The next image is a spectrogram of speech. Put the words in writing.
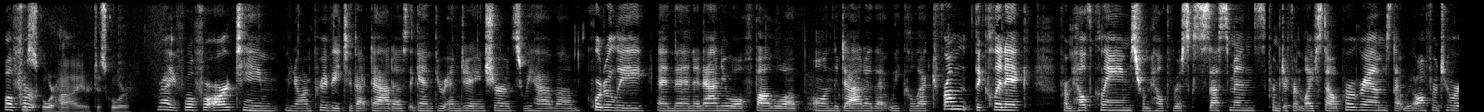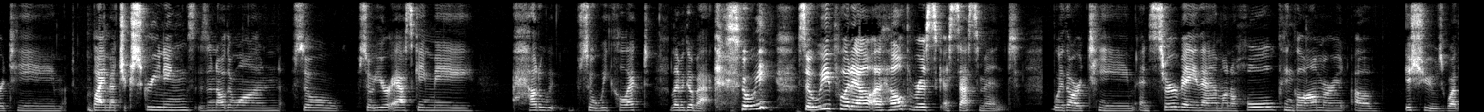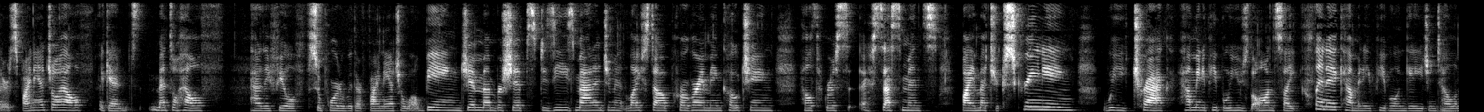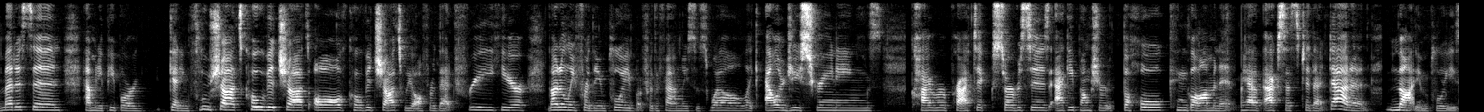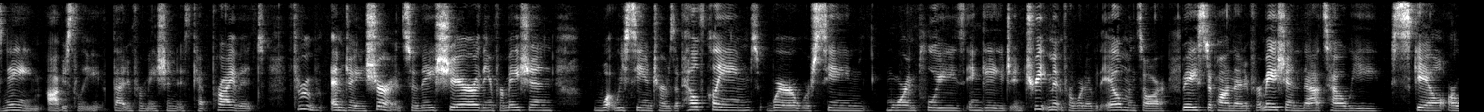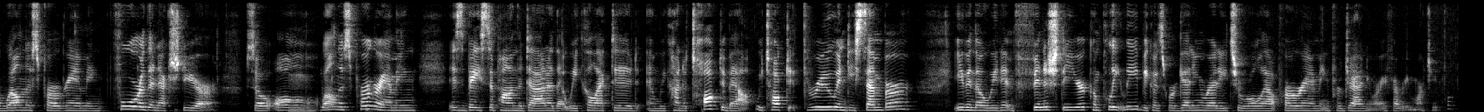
well for to score high or to score Right. Well, for our team, you know, I'm privy to that data. Again, through MJ Insurance, we have um, quarterly and then an annual follow up on the data that we collect from the clinic, from health claims, from health risk assessments, from different lifestyle programs that we offer to our team. Biometric screenings is another one. So so you're asking me how do we so we collect let me go back. So we so we put out a health risk assessment with our team and survey them on a whole conglomerate of issues whether it's financial health, again, mental health, how they feel supported with their financial well being, gym memberships, disease management, lifestyle programming, coaching, health risk assessments, biometric screening. We track how many people use the on site clinic, how many people engage in mm. telemedicine, how many people are getting flu shots, COVID shots, all of COVID shots. We offer that free here, not only for the employee, but for the families as well, like allergy screenings chiropractic services, acupuncture, the whole conglomerate. We have access to that data, not the employee's name. Obviously, that information is kept private through MJ Insurance. So they share the information, what we see in terms of health claims, where we're seeing more employees engage in treatment for whatever the ailments are. Based upon that information, that's how we scale our wellness programming for the next year. So all mm. wellness programming is based upon the data that we collected and we kind of talked about. We talked it through in December, even though we didn't finish the year completely because we're getting ready to roll out programming for January, February, March, April.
